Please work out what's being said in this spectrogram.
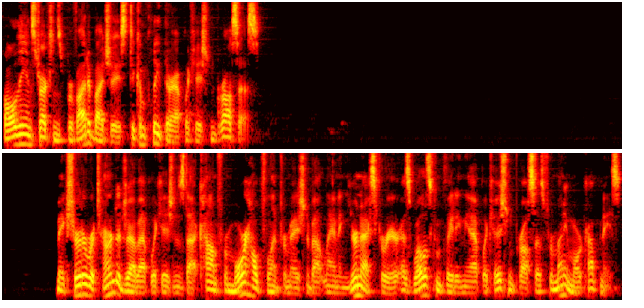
Follow the instructions provided by Chase to complete their application process. Make sure to return to jobapplications.com for more helpful information about landing your next career as well as completing the application process for many more companies.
